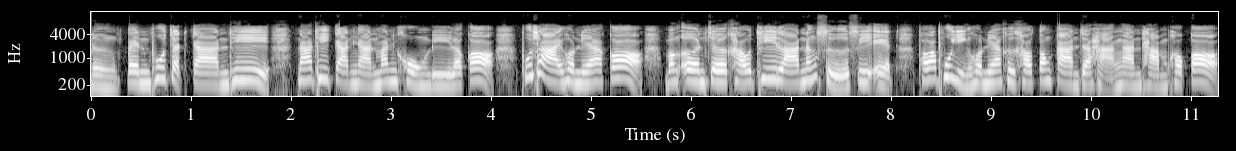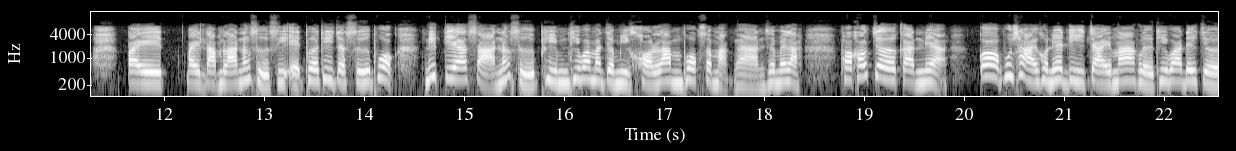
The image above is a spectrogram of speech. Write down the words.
หนึ่ง เป็นผู้จัดการที่หน้าที่การงานมั่นคงดี แล้วก็ผู้ชายคนนี้ก็บังเอิญเจอเขาที่ร้านหนังสือ C1 เพราะว่าผู้หญิงคนนี้คือเขาต้องการจะหางานทำเขาก็ไปไปตามร้านหนังสือ C ีเพื่อที่จะซื้อพวกนิตยสารหนังสือพิมพ์ที่ว่ามันจะมีคอลัมน์พวกสมัครงานใช่ไหมล่ะ พอเขาเจอกันเนี่ย ก็ผู้ชายคนนี้ดีใจมากเลยที่ว่าได้เจอ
